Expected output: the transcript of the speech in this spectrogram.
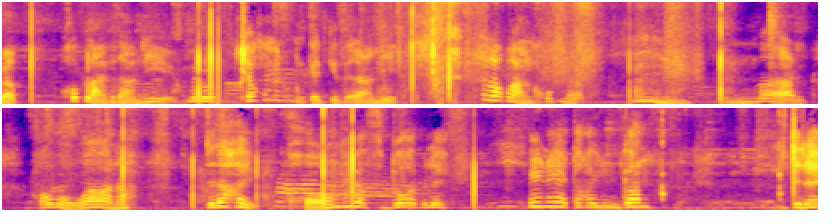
แบบครบหลายสถานที่ ไม่รู้ฉันก็ไม่รู้เหมือนกันกี่สถานที่ ถ้าเราผ่านครบแบบอืมเป็นว่าเขาบอกว่านะ จะได้ของที่แบบสุดยอดไปเลย ไม่แน่ใจเหมือนกัน จะได้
